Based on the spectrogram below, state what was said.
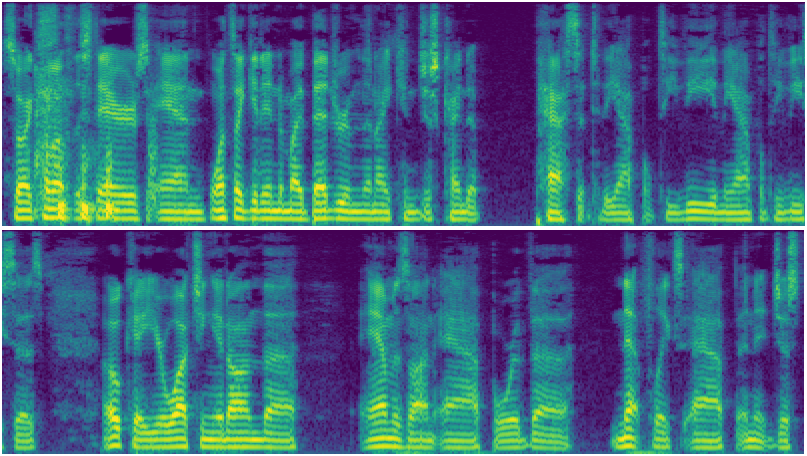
so I come up the stairs and once I get into my bedroom, then I can just kind of pass it to the Apple TV and the Apple TV says, okay, you're watching it on the, Amazon app or the Netflix app and it just,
